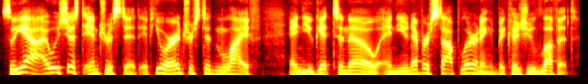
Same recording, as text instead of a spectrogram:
So yeah, I was just interested. If you are interested in life and you get to know and you never stop learning because you love it.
